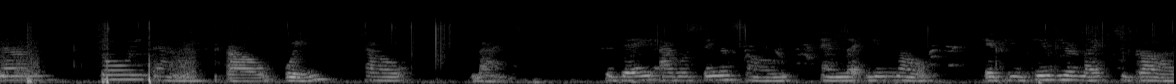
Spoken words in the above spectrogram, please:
Nam. Tôi đang cầu nguyện cho bạn. Today I will sing a song and let you know if you give your life to God,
